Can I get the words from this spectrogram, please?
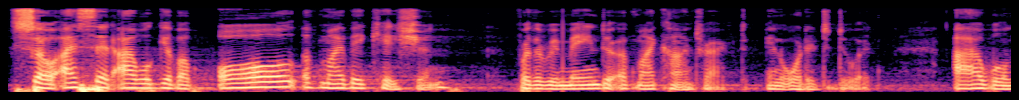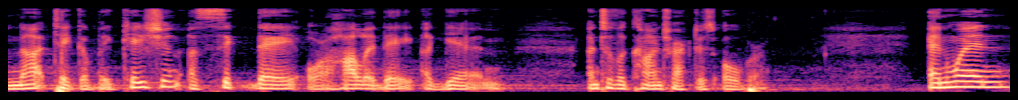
So I said, I will give up all of my vacation for the remainder of my contract in order to do it. I will not take a vacation, a sick day, or a holiday again until the contract is over. And when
